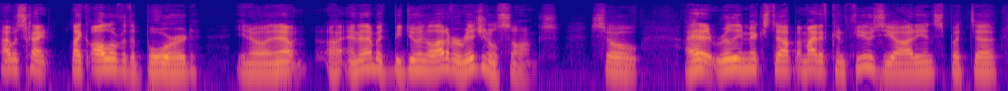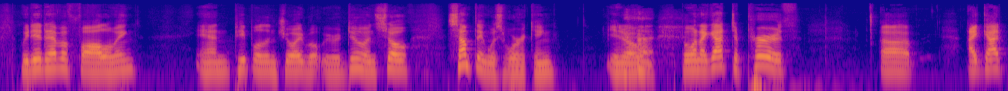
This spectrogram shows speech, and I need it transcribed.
I was kind of like all over the board, you know, and, then I, uh, and then I would be doing a lot of original songs. So I had it really mixed up. I might have confused the audience, but uh, we did have a following, and people enjoyed what we were doing. So something was working you know. but when I got to Perth, uh, I got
